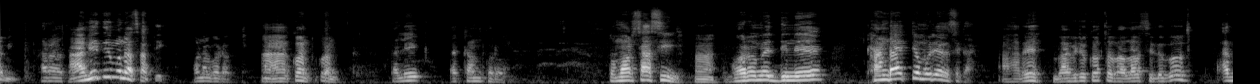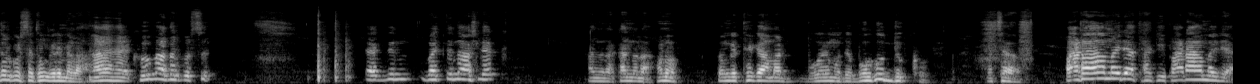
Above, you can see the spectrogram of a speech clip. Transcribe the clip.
আমি আমি। না সাথী হ্যাঁ, হ্যাঁ, তাহলে এক কাম করো। তোমার শাশি হ্যাঁ। গরমের দিনে ঠান্ডা একটা মরে গেছে কা আরে ভাবিটা কত ভালো ছিল গো। আদর করছে তোমার মেলা। হ্যাঁ হ্যাঁ খুব আদর করছে। একদিন বাড়িতে না আসলে কান্দনা কান্দনা হনো তোমাদের থেকে আমার বইয়ের মধ্যে বহুত দুঃখ। আচ্ছা পাড়া মাইরা থাকি পাড়া মাইরা।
